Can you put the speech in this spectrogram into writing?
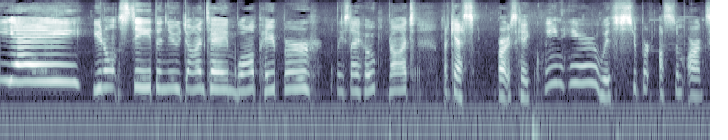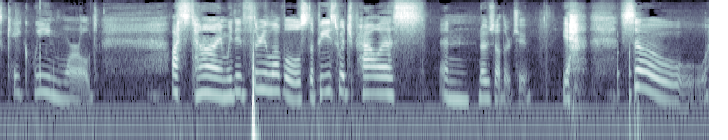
Yay! You don't see the new Dante wallpaper. At least I hope not. But yes, RxK Queen here with super awesome RxK Queen world. Last time we did three levels, the P-Switch Palace, and those other two. Yeah, so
